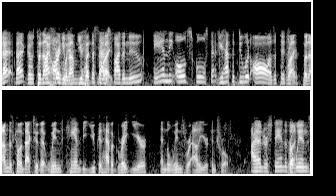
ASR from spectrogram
That that goes to But my I'm argument. You have but- to satisfy the new and the old school stats. You have to do it all as a pitcher. Right, but I'm just coming back to that wins can be you can have a great year and the wins were out of your control. I understand that Right. the wins,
